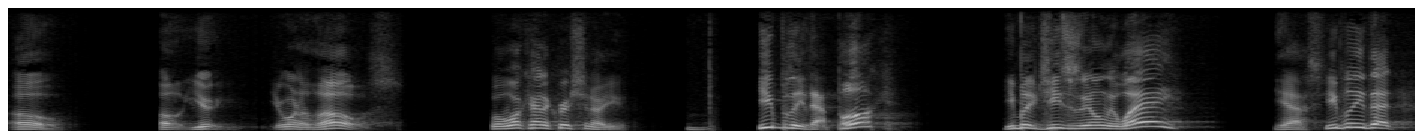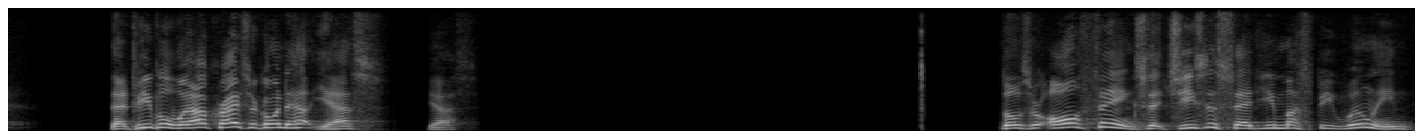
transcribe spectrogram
Oh, oh, you're, you're one of those. Well, what kind of Christian are you? You believe that book? You believe Jesus is the only way? Yes. You believe that, that people without Christ are going to hell? Yes, yes. Those are all things that Jesus said you must be willing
